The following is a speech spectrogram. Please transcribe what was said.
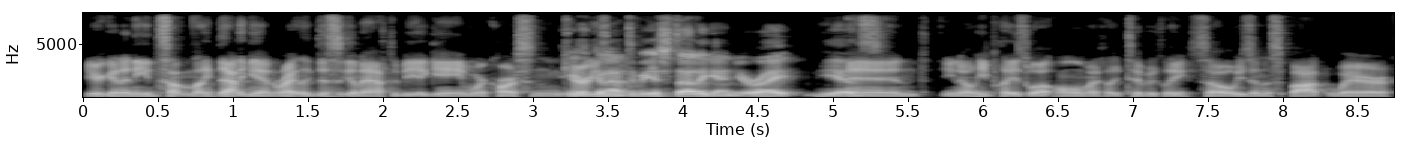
you're going to need something like that again, right? Like this is going to have to be a game where Carson carries. He's going to have to be a stud again. You're right. He is, and you know he plays well at home. I feel like typically, so he's in a spot where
